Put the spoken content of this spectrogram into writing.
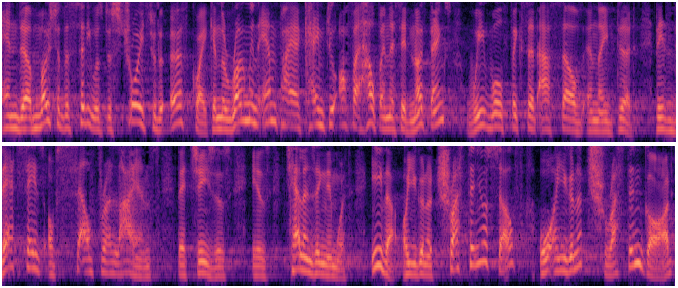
and uh, most of the city was destroyed through the earthquake. And the Roman Empire came to offer help. And they said, No thanks, we will fix it ourselves. And they did. There's that sense of self reliance that Jesus is challenging them with. Either are you going to trust in yourself or are you going to trust in God?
